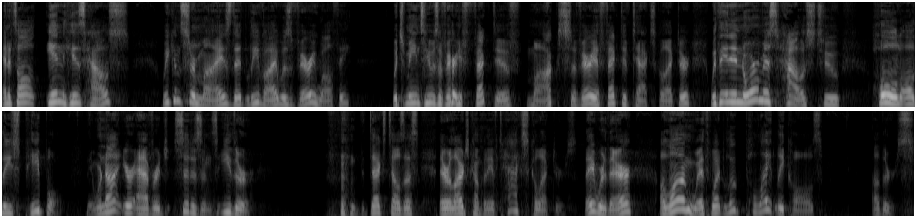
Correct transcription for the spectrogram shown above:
and it's all in his house, we can surmise that Levi was very wealthy, which means he was a very effective mox, a very effective tax collector, with an enormous house to hold all these people. They were not your average citizens either. the text tells us they're a large company of tax collectors. They were there along with what Luke politely calls others.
